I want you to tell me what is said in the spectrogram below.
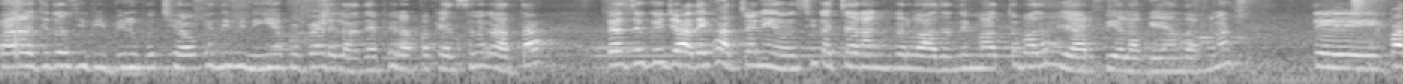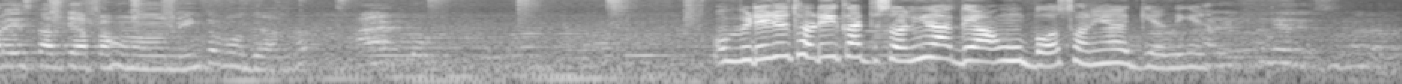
ਪਰ ਜਦੋਂ ਅਸੀਂ ਬੀਬੀ ਨੂੰ ਪੁੱਛਿਆ, ਉਹ ਕਹਿੰਦੀ ਵੀ ਨਹੀਂ, ਆਪਾਂ ਭੈੜੇ ਲਾਦੇ ਫਿਰ ਆਪਾਂ ਕੈਨਸਲ ਕਰਤਾ। ਵੈਸੇ ਕੋਈ ਜ਼ਿਆਦਾ ਖਰਚਾ ਨਹੀਂ ਆਉਂਦਾ ਸੀ, ਕੱਚਾ ਰੰਗ ਕਰਵਾ ਦਿੰਦੇ, ਮੱਧ ਤੋਂ ਬਾਅਦ 1000 ਰੁਪਏ ਲੱਗ ਜਾਂਦਾ, ਹਨਾ। ਤੇ ਪਰ ਇਸ ਕਰਕੇ ਆਪਾਂ ਹੁਣ ਨਹੀਂ ਕਰਵਾਉਂਦੇ ਰੰਗ। ਉਹ ਵੀਡੀਓ ਥੋੜੀ ਘੱਟ ਸੋਹਣੀਆਂ ਲੱਗਦੀਆਂ, ਉਹ ਬਹੁਤ ਸੋਹਣੀਆਂ ਲੱਗੀਆਂ ਜਾਂਦੀਆਂ ਹਜੇ ਤਾਂ ਹਨੇਰੇ 'ਚ ਸੋਹਣਾ ਲੱਗਦਾ।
